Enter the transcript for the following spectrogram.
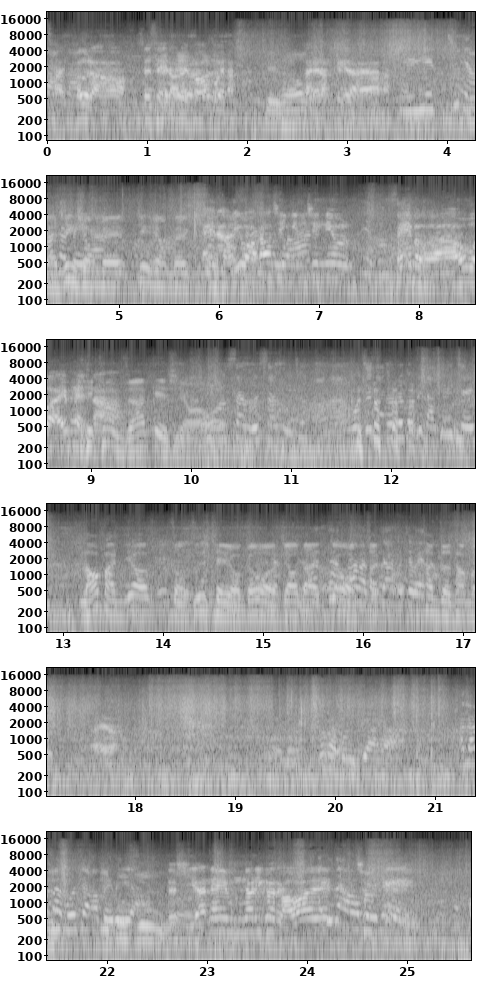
菜，好啦吼，谢谢啦，来包过啦。来人客来啊。正常卖，正常卖。哎啦，你外口千斤千两买无啊，我无爱骗啦。你看唔知影介绍啊？三五三五就好了，我。老板要走之前有跟我交代，叫我看看着他们。来啊。不！就是安尼，那你个搞我出价，哦，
